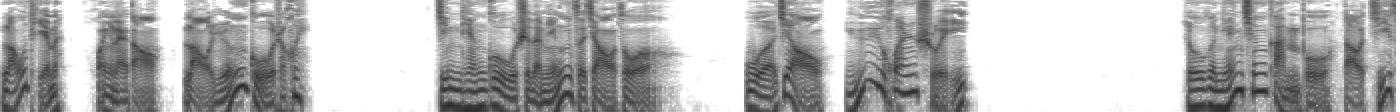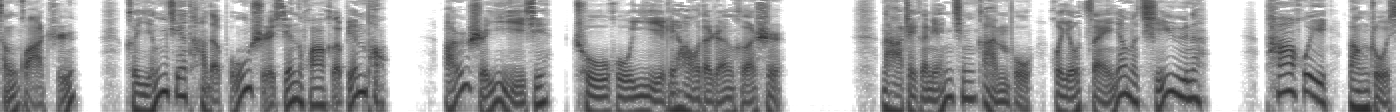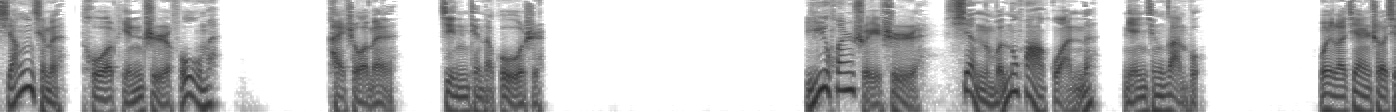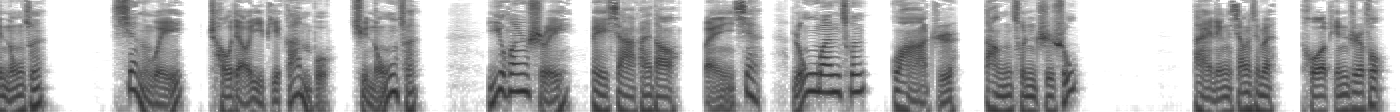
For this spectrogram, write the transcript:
老铁们，欢迎来到老云故事会。今天故事的名字叫做《我叫于欢水》。有个年轻干部到基层挂职，可迎接他的不是鲜花和鞭炮，而是一些出乎意料的人和事。那这个年轻干部会有怎样的奇遇呢？他会帮助乡亲们。脱贫致富吗？开始我们今天的故事。余欢水是县文化馆的年轻干部。为了建设新农村，县委抽调一批干部去农村，余欢水被下派到本县龙湾村挂职当村支书，带领乡亲们脱贫致富。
